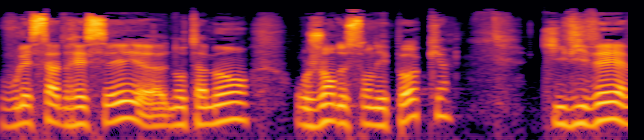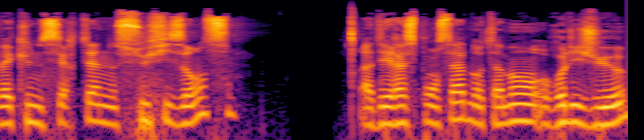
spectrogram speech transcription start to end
voulait s'adresser euh, notamment aux gens de son époque qui vivaient avec une certaine suffisance, à des responsables notamment religieux.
